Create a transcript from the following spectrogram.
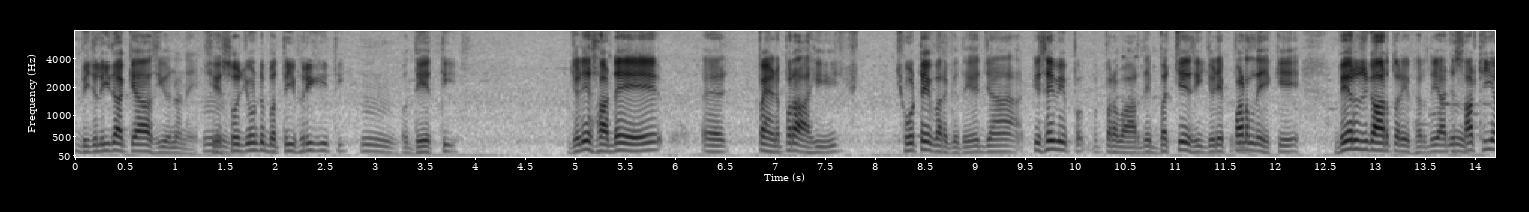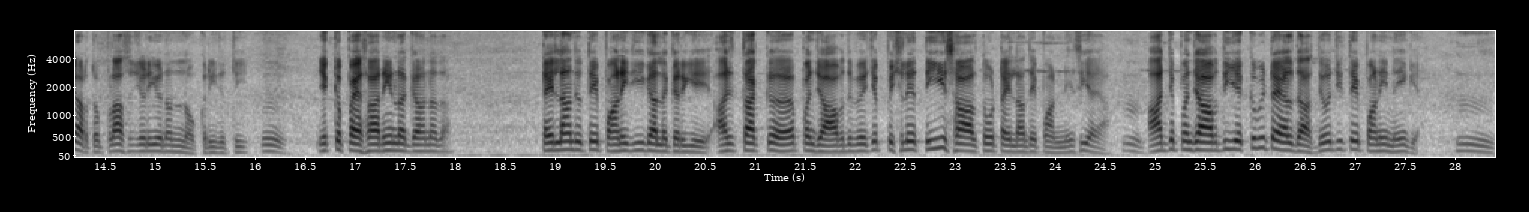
ਬਿਜਲੀ ਦਾ ਕਿਹਾ ਸੀ ਉਹਨਾਂ ਨੇ 600 ਯੂਨਿਟ ਬੱਤੀ ਫ੍ਰੀ ਕੀਤੀ ਹੂੰ। ਉਹ ਦੇਤੀ। ਜਿਹੜੇ ਸਾਡੇ ਅਹ, ਭੈਣ ਭਰਾ ਹੀ ਛੋਟੇ ਵਰਗ ਦੇ ਜਾਂ ਕਿਸੇ ਵੀ ਪ- ਪਰਿਵਾਰ ਦੇ ਬੱਚੇ ਸੀ ਜਿਹੜੇ ਪੜ੍ਹ ਲਿਖ ਕੇ ਬੇਰੁਜ਼ਗਾਰ ਤੁਰੇ ਫਿਰਦੇ ਅੱਜ 60000 ਤੋਂ ਪਲੱਸ ਜਿਹੜੀ ਉਹਨਾਂ ਨੂੰ ਨੌਕਰੀ ਦਿੱਤੀ। ਇੱਕ ਪੈਸਾ ਨਹੀਂ ਲੱਗਾ ਉਹਨਾਂ ਦਾ। ਟੈਲਾਂ ਦੇ ਉੱਤੇ ਪਾਣੀ ਦੀ ਗੱਲ ਕਰੀਏ ਅੱਜ ਤੱਕ ਪੰਜਾਬ ਦੇ ਵਿੱਚ ਪਿਛਲੇ 30 ਸਾਲ ਤੋਂ ਟੈਲਾਂ ਤੇ ਪਾਣੀ ਨਹੀਂ ਸੀ ਆਇਆ। ਅੱਜ ਪੰਜਾਬ ਦੀ ਇੱਕ ਵੀ ਟੈਲ ਦੱਸ ਦਿਓ ਜਿੱਤੇ ਪਾਣੀ ਨਹੀਂ ਗਿਆ। ਹੂੰ।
